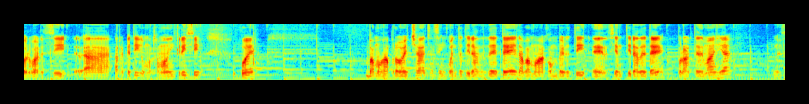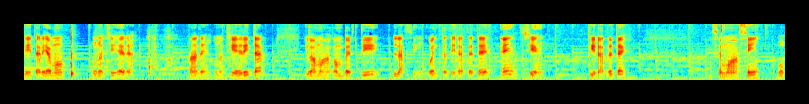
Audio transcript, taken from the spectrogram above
vuelvo a decir, a, repetir, como estamos en crisis, pues vamos a aprovechar estas 50 tiras de té y las vamos a convertir en 100 tiras de té por arte de magia. Necesitaríamos unas tijeras, ¿vale? Unas tijeritas y vamos a convertir las 50 tiras de té en 100 tiras de té. Hacemos así. Uh.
